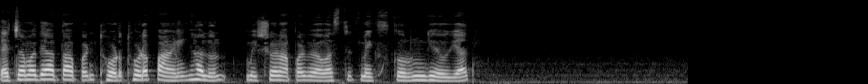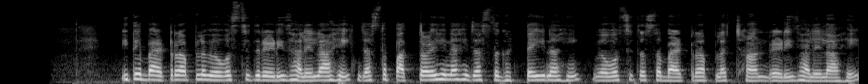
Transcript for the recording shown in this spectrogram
त्याच्यामध्ये आता आपण थोडं थोडं पाणी घालून मिश्रण आपण व्यवस्थित मिक्स करून घेऊयात. इथे बॅटर आपलं व्यवस्थित रेडी झालेलं आहे. जास्त पातळही नाही जास्त घट्टही नाही. व्यवस्थित असं बॅटर आपला छान रेडी झालेला आहे.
